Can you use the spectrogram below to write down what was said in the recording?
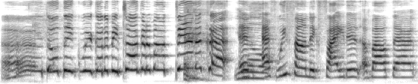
I don't think we're going to be talking about Danica. And know- if we sound excited about that,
